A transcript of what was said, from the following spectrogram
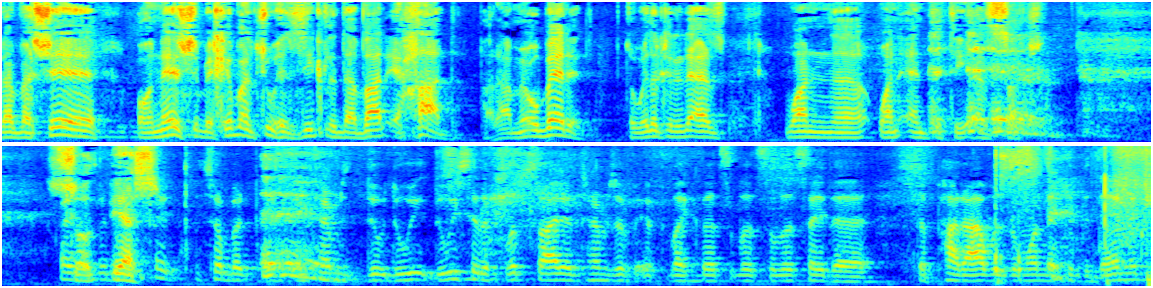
רב אשר עונה שבכיוון שהוא הזיק לדבר אחד, פרה מעוברת, So we look at it as one uh, one entity as such. So But- yes, So, but in terms, do, do we do we say the flip side in terms of if like let's let's let's say the the para was the one that did the damage,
